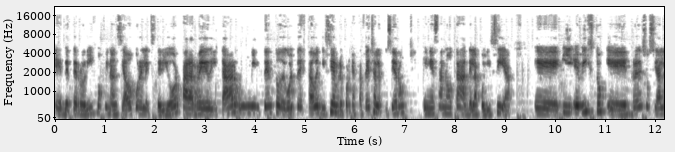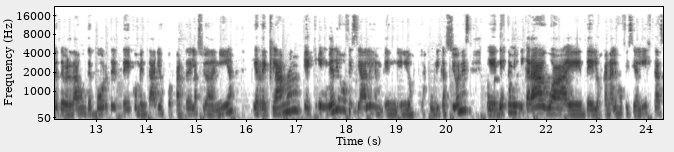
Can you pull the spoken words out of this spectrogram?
eh, de terrorismo financiado por el exterior para reeditar un intento de golpe de Estado en diciembre, porque hasta fecha le pusieron en esa nota de la policía. Eh, y he visto en redes sociales de verdad un desborde de comentarios por parte de la ciudadanía reclaman eh, en medios oficiales, en, las publicaciones eh, de esta Miss Nicaragua, eh, de los canales oficialistas,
